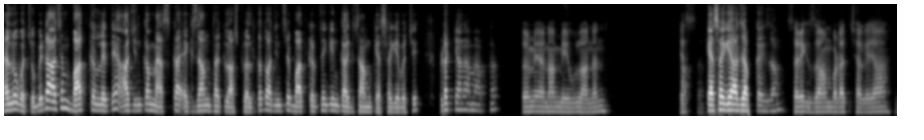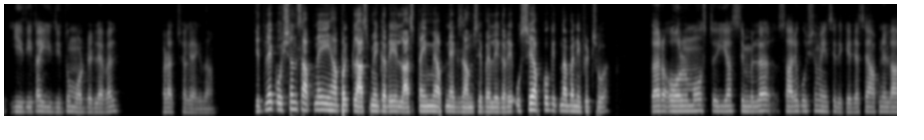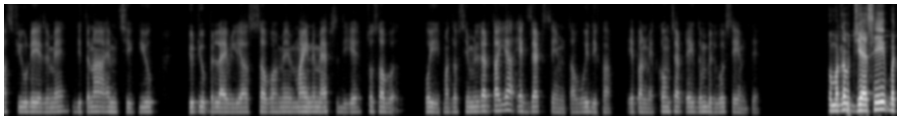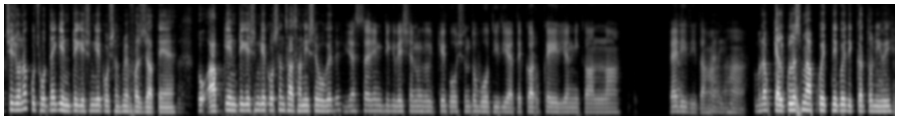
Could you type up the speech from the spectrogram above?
Hello बच्चों, बेटा आज हम बात कर लेते हैं, आज इनका मैथ्स का एग्ज़ाम था क्लास 12th का, तो आज इनसे बात करते हैं कि इनका एग्ज़ाम कैसा गया बच्चे। बेटा क्या नाम है आपका? सर मेरा नाम मेहुल आनंद। Yes sir. कैसा गया आज आपका एग्ज़ाम? सर एग्ज़ाम बड़ा अच्छा गया, इजी था, इजी टू मॉडरेट लेवल, बड़ा अच्छा गया एग्ज़ाम। जितने क्वेश्चन्स आपने यहाँ पर क्लास में करे, लास्ट टाइम में आपने एग्ज़ाम से पहले करे, उससे आपको कितना बेनिफिट्स हुआ? सर ऑलमोस्ट या सिमिलर सारे क्वेश्चन वहीं से दिखे, जैसे आपने लास्ट फ्यू डेज़ में जितना एमसीक्यू यूट्यूब पे लाइव लिया, सब हमें माइंड मैप्स दिए, तो सब वही मतलब सिमिलर था या एग्ज़ैक्ट सेम था, वही दिखा पेपर में, कॉन्सेप्ट एकदम बिल्कुल सेम थे। तो मतलब जैसे बच्चे जो ना कुछ होते हैं कि इंटीग्रेशन के क्वेश्चन्स में फँस जाते हैं, तो आपके इंटीग्रेशन के क्वेश्चन्स आसानी से हो गए थे? यस सर, इंटीग्रेशन के क्वेश्चन तो बहुत ईज़ी आए थे, कर्व का एरिया निकालना, वेरी ईज़ी था। हाँ। हाँ। मतलब कैलकुलस में आपको इतनी कोई दिक्कत तो नहीं हुई?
